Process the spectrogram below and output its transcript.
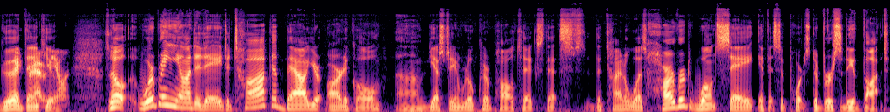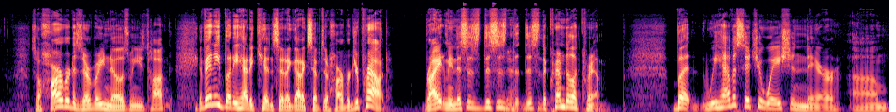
Good, Thanks thank you. So, we're bringing you on today to talk about your article um, yesterday in Real Clear Politics. That's the title was "Harvard Won't Say If It Supports Diversity of Thought." So, Harvard, as everybody knows, when you talk, if anybody had a kid and said, "I got accepted at Harvard," you're proud, right? I mean, this is this is the, this is the creme de la creme. But we have a situation there um,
